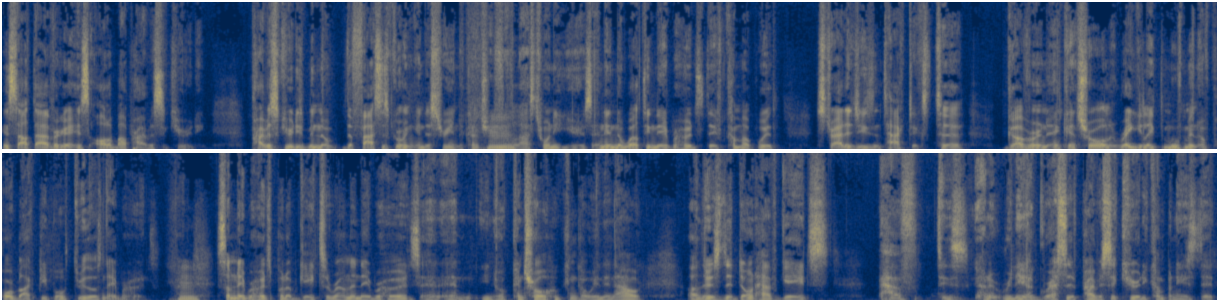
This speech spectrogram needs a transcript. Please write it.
In South Africa, it's all about private security. Private security has been the, the fastest growing industry in the country for the mm-hmm. last 20 years. And in the wealthy neighborhoods, they've come up with strategies and tactics to govern and control and regulate the movement of poor black people through those neighborhoods. Hmm. Some neighborhoods put up gates around the neighborhoods and, and you know control who can go in and out. Others that don't have gates have these kind of really aggressive private security companies that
